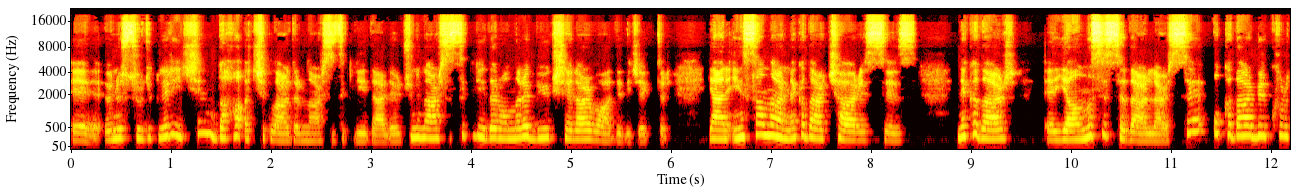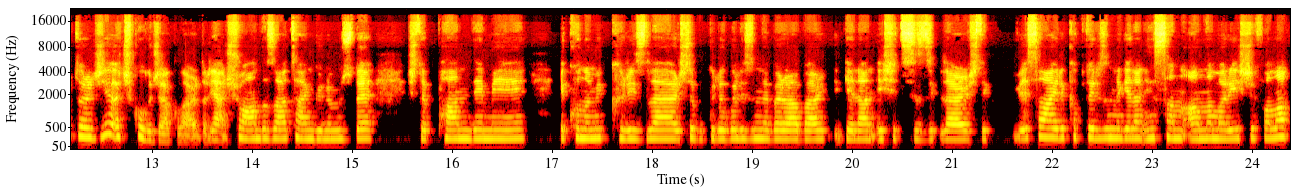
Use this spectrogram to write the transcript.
eee, öne sürdükleri için daha açıklardır narsistik liderleri. Çünkü narsistik lider onlara büyük şeyler vaat edecektir. Yani insanlar ne kadar çaresiz, ne kadar, eee, yalnız hissederlerse o kadar bir kurtarıcıya açık olacaklardır. Yani şu anda zaten günümüzde işte pandemi, ekonomik krizler, işte bu globalizmle beraber gelen eşitsizlikler, işte vs. kapitalizmle gelen insanın anlam arayışı falan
